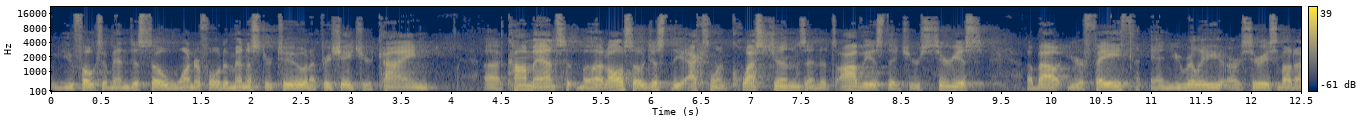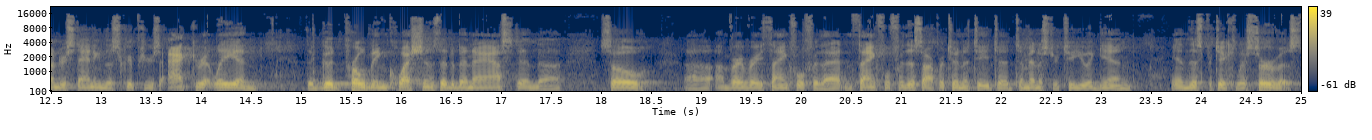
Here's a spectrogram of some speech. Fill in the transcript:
you folks have been just so wonderful to minister to, and I appreciate your kind uh, comments, but also just the excellent questions. And it's obvious that you're serious about your faith and you really are serious about understanding the scriptures accurately and the good probing questions that have been asked. And uh, so uh, I'm very, very thankful for that and thankful for this opportunity to, to minister to you again in this particular service.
